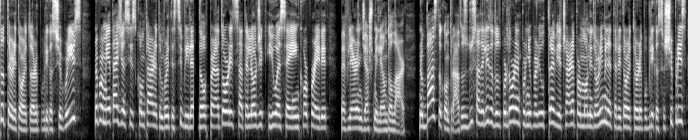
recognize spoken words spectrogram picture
të territorit të Republikës së Shqipërisë nëpërmjet Agjencisë Kombëtare të Mbrojtjes Civile dhe operatorit Satellogic USA Incorporated me vlerën 6 milion dollarë. Në bazë të kontratës, dy satelitët do të përdoren për një periudhë 3 vjeçare për monitorimin e territorit të Republikës së Shqipërisë,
